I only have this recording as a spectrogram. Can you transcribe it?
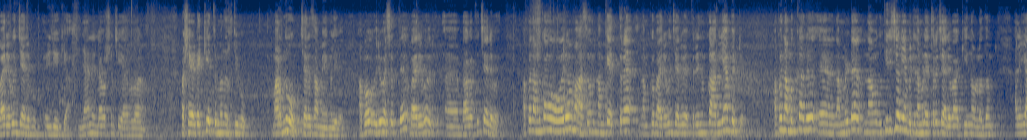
വരവും ചിലവും എഴുതി വയ്ക്കുക ഞാൻ എല്ലാ വർഷവും ചെയ്യാറുള്ളതാണ്. പക്ഷേ ഇടയ്ക്ക് എത്തുമ്പോൾ നിർത്തി പോകും മറന്നു പോകും ചില സമയങ്ങളിൽ. അപ്പോൾ ഒരു വശത്ത് വരവ് ഒരു ഭാഗത്ത് ചിലവ്. അപ്പോൾ നമുക്ക് ഓരോ മാസവും നമുക്ക് എത്ര നമുക്ക് വരവും ചിലവും എത്രയും നമുക്ക് അറിയാൻ പറ്റും. അപ്പോൾ നമുക്കത് നമ്മളുടെ നമുക്ക് തിരിച്ചറിയാൻ പറ്റും നമ്മൾ എത്ര ചിലവാക്കി എന്നുള്ളതും. അല്ലെങ്കിൽ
